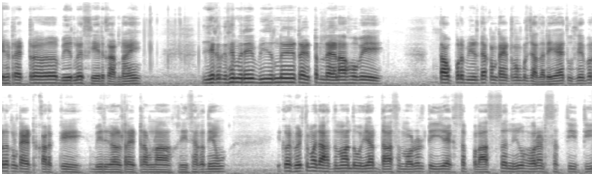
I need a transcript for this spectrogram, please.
ਇਹ ਟਰੈਕਟਰ ਵੀਰ ਨੇ ਸੇਲ ਕਰਨਾ ਹੈ ਜੇਕਰ ਕਿਸੇ ਮੇਰੇ ਵੀਰ ਨੇ ਟਰੈਕਟਰ ਲੈਣਾ ਹੋਵੇ, ਤਾਂ ਉੱਪਰ ਵੀਰ ਦਾ ਕੰਟੈਕਟ ਨੰਬਰ ਚੱਲ ਰਿਹਾ ਹੈ। ਤੁਸੀਂ ਇਹ ਪਰ ਕੰਟੈਕਟ ਕਰਕੇ ਵੀਰ ਨਾਲ ਟਰੈਕਟਰ ਆਪਣਾ ਖਰੀਦ ਸਕਦੇ ਹੋ। ਇੱਕ ਵਾਰ ਫਿਰ ਤੋਂ ਮੈਂ ਦੱਸ ਦਵਾਂ 2010 model TX plus New Holland 3730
